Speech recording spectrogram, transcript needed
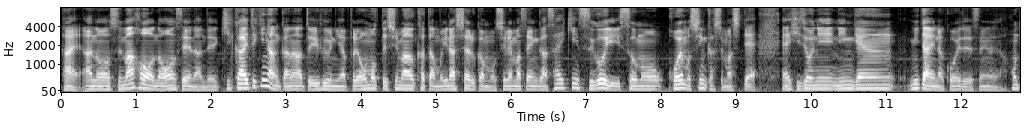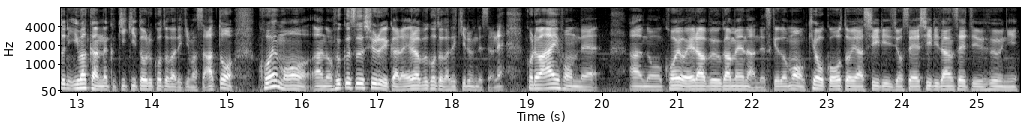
はい。あの、スマホの音声なんで、機械的なんかなというふうにやっぱり思ってしまう方もいらっしゃるかもしれませんが、最近すごい、その、声も進化してまして、えー、非常に人間みたいな声でですね、本当に違和感なく聞き取ることができます。あと、声も、あの、複数種類から選ぶことができるんですよね。これは iPhone であの声を選ぶ画面なんですけども強子音や Siri 女性 Siri 男性という風に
